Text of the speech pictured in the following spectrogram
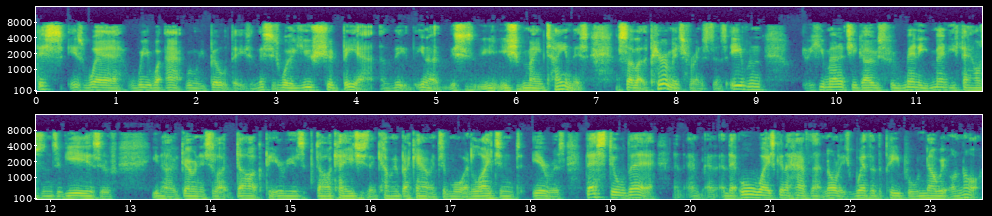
this is where we were at when we built these, and this is where you should be at, and the, you know this is you, you should maintain this. And so, like the pyramids, for instance, even humanity goes through many, many thousands of years of, you know, going into like dark periods, dark ages, and coming back out into more enlightened eras. They're still there, and, and, and they're always going to have that knowledge, whether the people know it or not.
